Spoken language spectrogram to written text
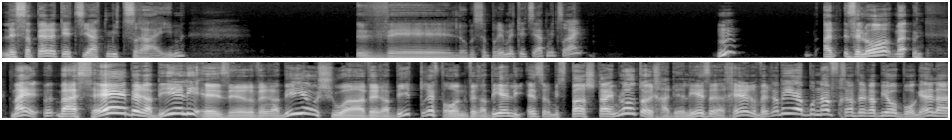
לספר את יציאת מצרים, ולא מספרים את יציאת מצרים. Hmm? זה לא... מעשה ברבי אליעזר ורבי יהושע ורבי טרפון ורבי אליעזר מספר שתיים, לא אותו אחד, אליעזר אחר, ורבי אבו נפחא ורבי אבו גלה,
